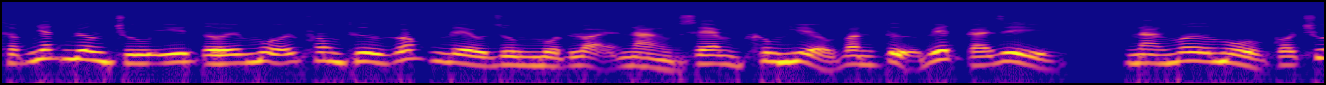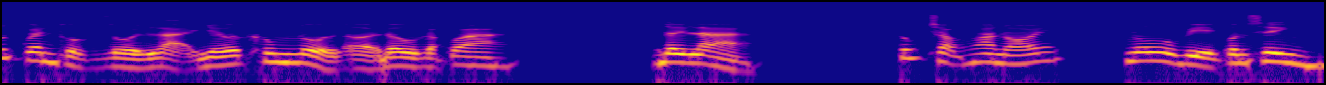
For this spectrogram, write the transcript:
Thập nhất nương chú ý tới mỗi phong thư góc đều dùng một loại nàng xem không hiểu văn tự viết cái gì, nàng mơ hồ có chút quen thuộc rồi lại nhớ không nổi ở đâu gặp qua. Đây là Túc Trọng Hoa nói, nô vì quân sinh.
